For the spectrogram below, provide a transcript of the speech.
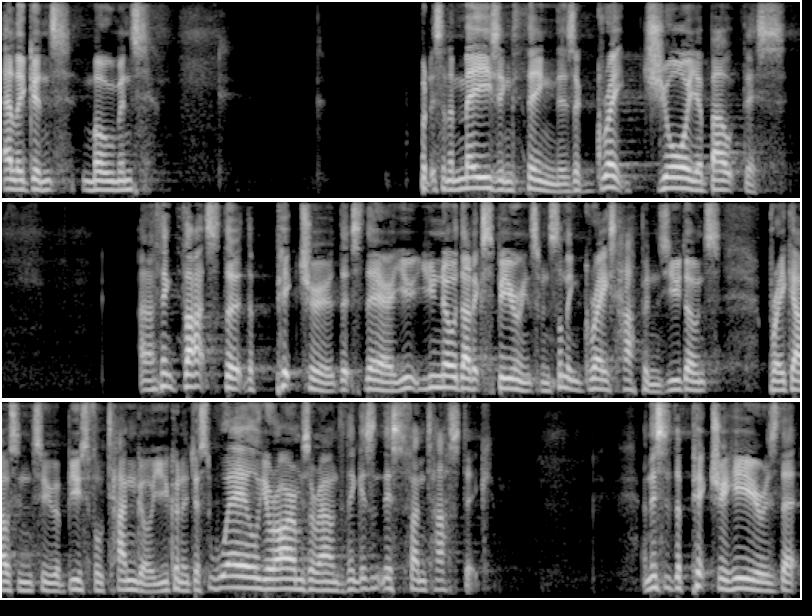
elegant moment, but it's an amazing thing. There's a great joy about this. And I think that's the, the picture that's there. You, you know that experience when something great happens. You don't break out into a beautiful tango. You kind of just wail your arms around and think, isn't this fantastic? And this is the picture here is that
